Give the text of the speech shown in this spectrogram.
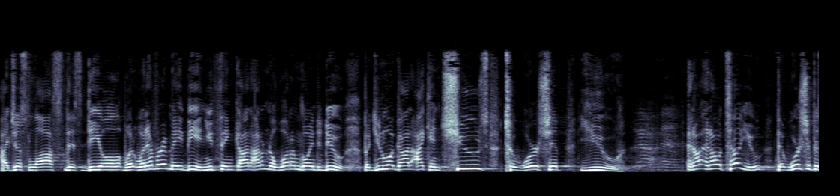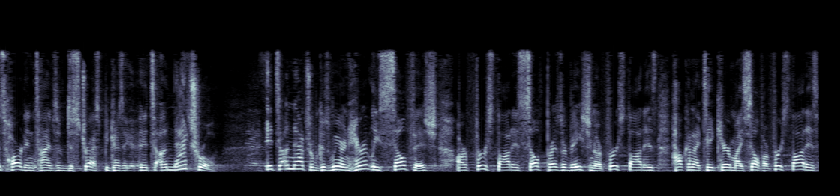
I just lost this deal, whatever it may be. And you think, God, I don't know what I'm going to do. But you know what, God? I can choose to worship you. and, I, and I'll tell you that worship is hard in times of distress because it, it's unnatural. It's unnatural because we are inherently selfish. Our first thought is self-preservation. Our first thought is, how can I take care of myself? Our first thought is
